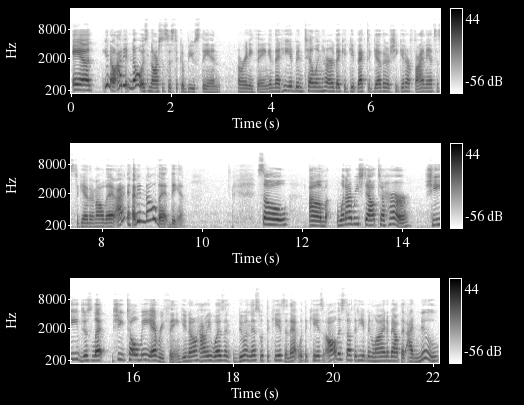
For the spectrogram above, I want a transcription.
And, you know, I didn't know it was narcissistic abuse then or anything and that he had been telling her they could get back together if she get her finances together and all that. I, I didn't know that then. So um, when I reached out to her, she just let she told me everything, you know, how he wasn't doing this with the kids and that with the kids and all this stuff that he had been lying about that I knew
